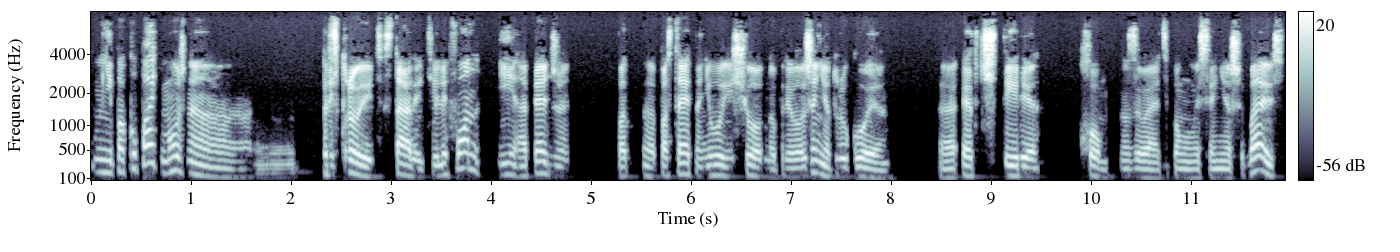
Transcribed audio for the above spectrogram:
не покупать, можно пристроить старый телефон и опять же поставить на него еще одно приложение, другое, R4 Home называется, по-моему, если я не ошибаюсь.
